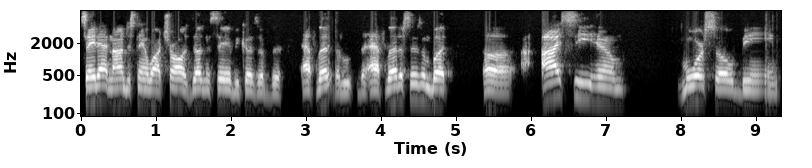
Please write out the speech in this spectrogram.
say that, and I understand why Charles doesn't say it because of the athletic the, the athleticism, but uh, I see him more so being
